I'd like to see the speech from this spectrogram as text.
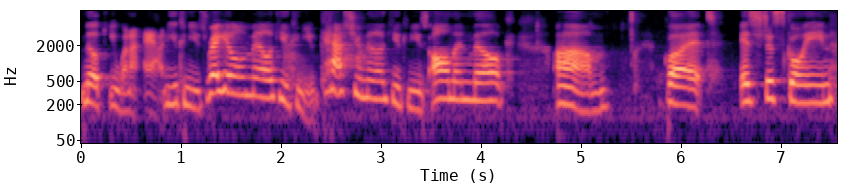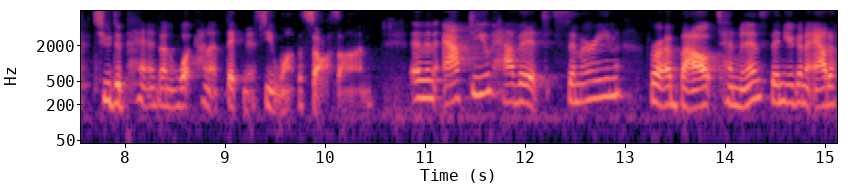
milk you wanna add. You can use regular milk, you can use cashew milk, you can use almond milk. Um, but it's just going to depend on what kind of thickness you want the sauce on. And then after you have it simmering for about 10 minutes, then you're gonna add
